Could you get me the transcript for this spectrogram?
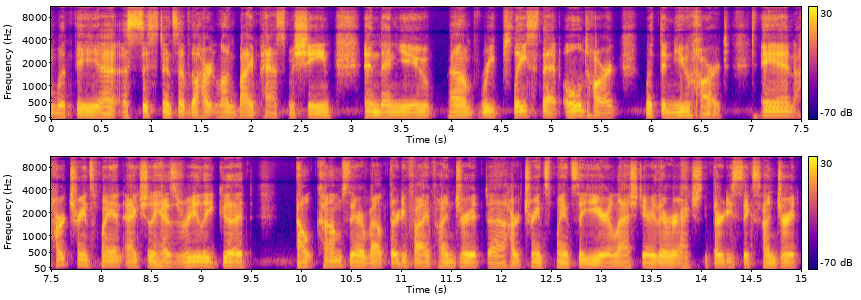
with the uh, assistance of the heart lung bypass machine. And then you um, replace that old heart with the new heart. And heart transplant actually has really good outcomes. There are about 3,500 uh, heart transplants a year. Last year, there were actually 3,600,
